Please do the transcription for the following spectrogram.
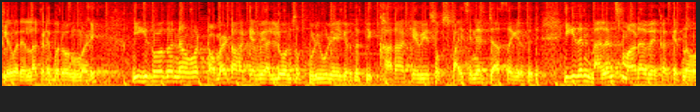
ಫ್ಲೇವರ್ ಎಲ್ಲ ಕಡೆ ಬರೋಂಗೆ ಮಾಡಿ. ಈಗ ಇದ್ರೊಳಗೆ ನಾವು ಟೊಮೆಟೊ ಹಾಕ್ಯಾವಿ, ಅಲ್ಲೂ ಒಂದು ಸ್ವಲ್ಪ ಹುಳಿ ಹುಳಿ ಆಗಿರ್ತೈತಿ, ಖಾರ ಹಾಕ್ಯಾವಿ, ಸ್ವಲ್ಪ ಸ್ಪೈಸಿನೆಸ್ ಜಾಸ್ತಿ ಆಗಿರ್ತೈತಿ. ಈಗ ಇದನ್ನು ಬ್ಯಾಲೆನ್ಸ್ ಮಾಡಬೇಕಾಕೈತೆ ನಾವು.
